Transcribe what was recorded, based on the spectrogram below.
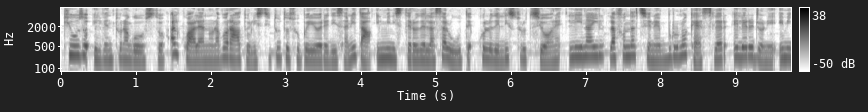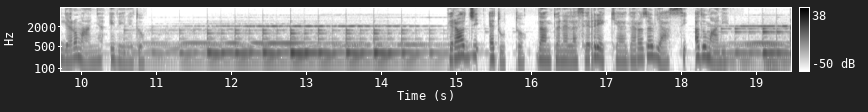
chiuso il 21 agosto, al quale hanno lavorato l'Istituto Superiore di Sanità, il Ministero della Salute, quello dell'Istruzione, l'INAIL, la Fondazione Bruno Kessler e le regioni Emilia-Romagna e Veneto. Per oggi è tutto. Da Antonella Serrecchia e da Rosa Uliassi, a domani.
